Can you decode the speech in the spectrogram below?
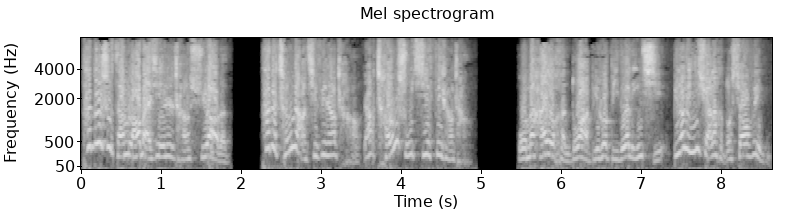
它都是咱们老百姓日常需要的。它的成长期非常长，然后成熟期非常长。我们还有很多啊，比如说彼得林奇，彼得林奇选了很多消费股。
